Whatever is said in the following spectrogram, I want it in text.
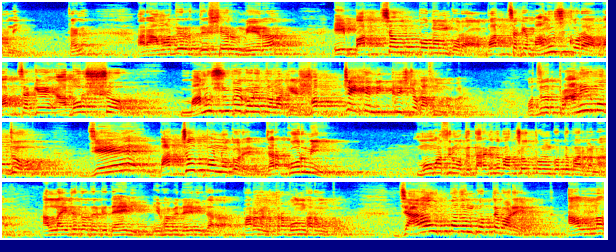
রানী তাই না? আর আমাদের দেশের মেয়েরা এই বাচ্চা উৎপাদন করা, বাচ্চাকে মানুষ করা, বাচ্চাকে আদর্শ মানুষ রূপে গড়ে তোলাকে সবচাইতে নিকৃষ্ট কাজ মনে করে। অথচ প্রাণীর মধ্যেও যে বাচ্চা উৎপন্ন করে, যারা কর্মী মৌমাছির মধ্যে, তারা কিন্তু বাচ্চা উৎপন্ন করতে পারবে না। আল্লাহ এটা তাদেরকে দেয়নি, এভাবে দেয়নি তারা, পারবে না, তারা বন্ধার মতো। যারা উৎপাদন করতে পারে, আল্লাহ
